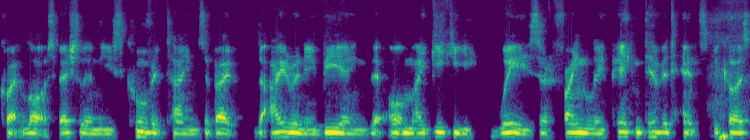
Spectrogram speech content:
quite a lot, especially in these COVID times, about the irony being that all my geeky ways are finally paying dividends because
